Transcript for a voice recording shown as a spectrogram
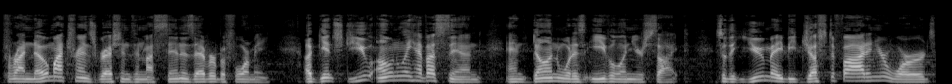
For I know my transgressions, and my sin is ever before me. Against you only have I sinned and done what is evil in your sight." so that you may be justified in your words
